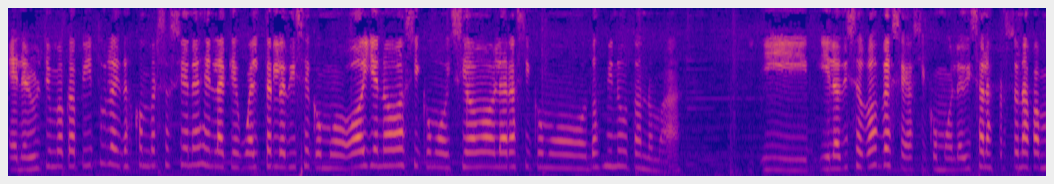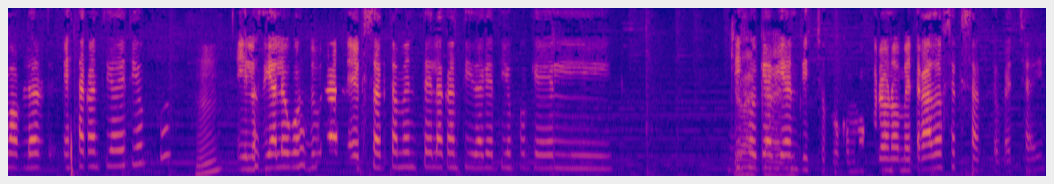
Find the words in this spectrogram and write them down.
en el último capítulo hay dos conversaciones en las que Walter le dice como, oye, no, así como, si vamos a hablar así como dos minutos nomás. Y, y lo dice dos veces, así como le dice a las personas, vamos a hablar esta cantidad de tiempo. ¿Mm? Y los diálogos duran exactamente la cantidad de tiempo que él Qué dijo que habían dicho, pues, como cronometrados exacto, ¿cachai?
